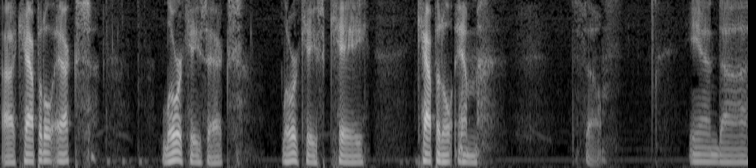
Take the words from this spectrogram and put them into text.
Uh, capital X, lowercase x, lowercase k, capital M. So, and uh,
